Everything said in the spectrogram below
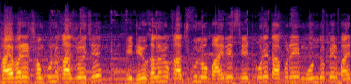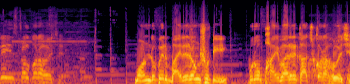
ফাইবারের সম্পূর্ণ কাজ রয়েছে। এই ঢেউ খেলানো কাজগুলো বাইরে সেট করে তারপরে মণ্ডপের বাইরে ইনস্টল করা হয়েছে। মণ্ডপের বাইরের অংশটি পুরো ফাইবারের কাজ করা হয়েছে।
